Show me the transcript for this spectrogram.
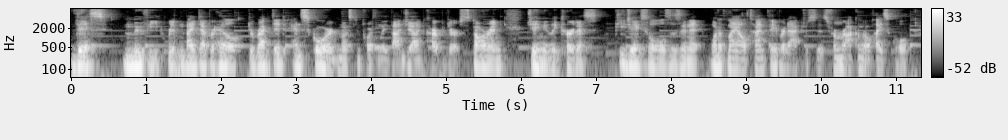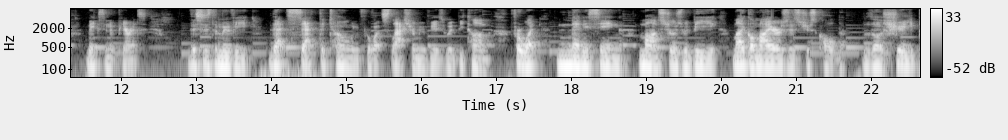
This movie, written by Deborah Hill, directed and scored, most importantly, by John Carpenter, starring Jamie Lee Curtis. PJ Soles is in it, one of my all time favorite actresses from Rock and Roll High School, makes an appearance. This is the movie that set the tone for what slasher movies would become, for what menacing monsters would be. Michael Myers is just called the shape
